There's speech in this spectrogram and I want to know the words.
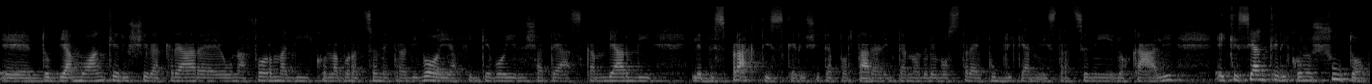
eh, dobbiamo anche riuscire a creare una forma di collaborazione tra di voi affinché voi riusciate a scambiarvi le best practice che riuscite a portare all'interno delle vostre pubbliche amministrazioni locali e che sia anche riconosciuto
